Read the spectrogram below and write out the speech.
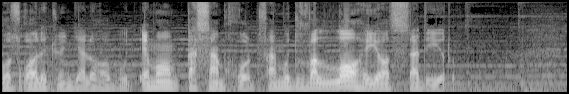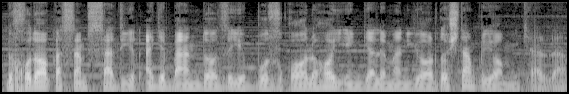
بزغاله تو این گله ها بود. امام قسم خورد. فرمود والله یا صدیر. به خدا قسم صدیر اگه به اندازه بزغاله های این گله من یار داشتم قیام می‌کردم.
